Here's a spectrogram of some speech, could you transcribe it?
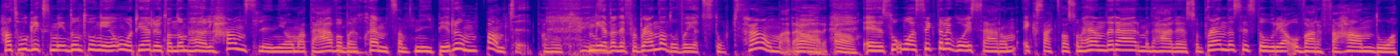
Han tog liksom, de tog inga åtgärder utan de höll hans linje om att det här var bara mm. skämtsamt nyp i rumpan typ. Okay. Medan det för Brenda då var ju ett stort trauma det här. Ja, ja. Eh, så åsikterna går isär om exakt vad som hände där men det här är så Brendas historia och varför han då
